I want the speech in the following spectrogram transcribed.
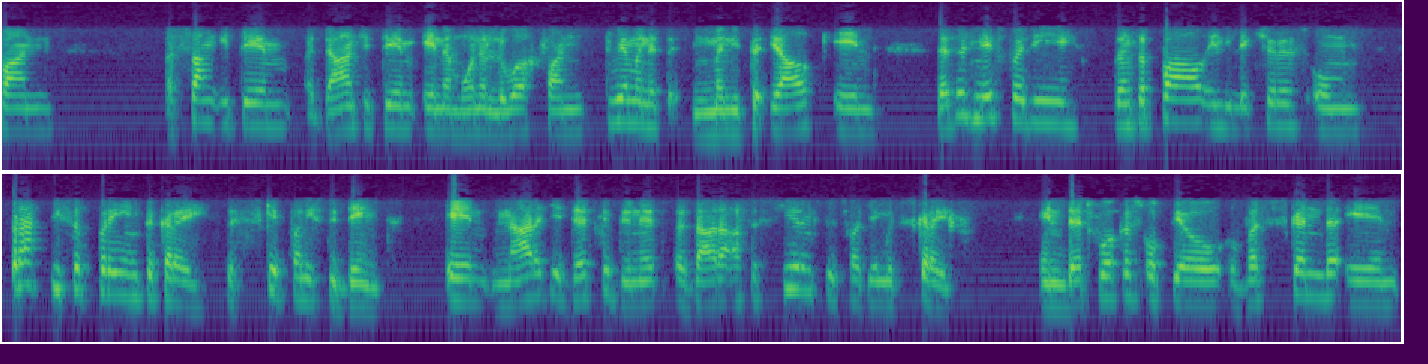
van 'n sangitem, 'n dansitem en 'n monoloog van 2 minute minute elk en dit is net vir die prinsipaal en die lecturers om praktiese prent te kry, te skep van die student. En nadat jy dit gedoen het, is daar 'n assesseringstoets wat jy moet skryf. En dit fokus op jou wiskunde en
